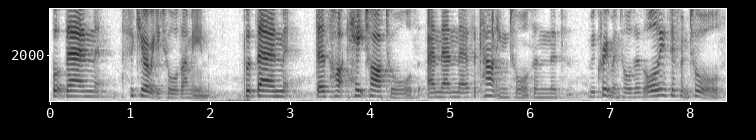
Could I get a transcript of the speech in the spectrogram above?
But then security tools i mean. But then there's HR tools and then there's accounting tools and there's recruitment tools. There's all these different tools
